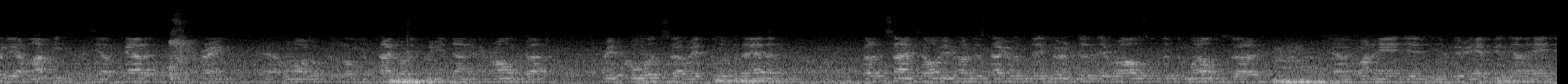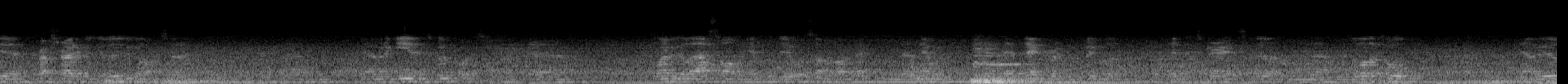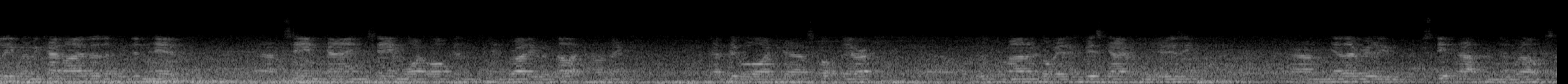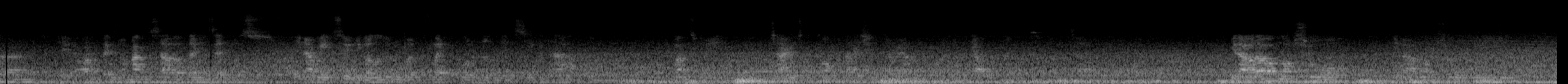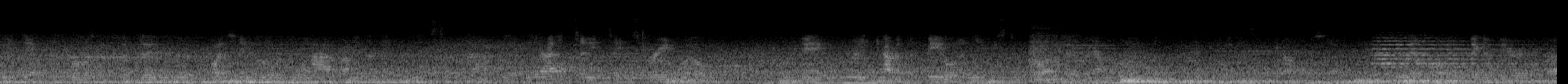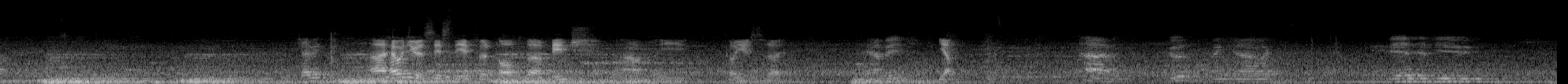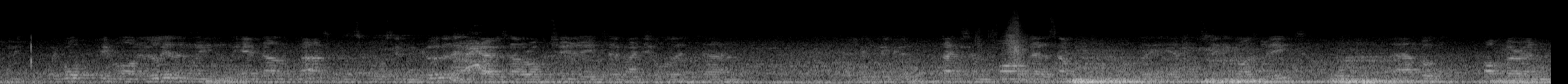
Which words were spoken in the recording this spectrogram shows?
pretty unlucky the yellow card at Frank. Uh, when I looked at it on the table, I didn't he'd done anything wrong, but ref called it, so we have to live with that. And, but at the same time, everyone just dug a little deeper and did their roles and did them well. So, you know, with one hand, you, you're very happy, on the other hand, you're frustrated because you're losing a lot. So, um, you know, but again, it's good for us. Uh, it won't be the last time we have to deal with something like that. And uh, now we've had that group of people that had the experience to do it. And uh, there was a lot of talk, you know, early when we came over that we didn't have um, Sam Cane, Sam Whitelock, and, and Brodie Retallick. I think you people like uh, Scott Barrett, uh, Romano got out his best game in New Jersey. Um, know, they really stepped up and did well. So. Yeah, I think amongst other things, it was, you know, we certainly got a little bit flat-footed in the second half, and once we changed the combinations around, it helped things. But, uh, you know, I'm not sure, you know, I'm not sure we, we adapted as well as we could do. We probably just a little bit more hard running in the, in the second half. The, the Argentinian team spread well and really covered the field, and yet we still tried to go around a Jamie? Uh, how would you assess the effort of the bench um, that you got used today? Our bench. Yep. Uh, good. I think, you like, yeah, if you, we, we brought people on earlier than we, we have done in the past because the school said we could, and it gave us another opportunity to make sure that uh, we, we could take some miles out of some of the uh, more senior guys' leagues. Uh, I thought Ofa and,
